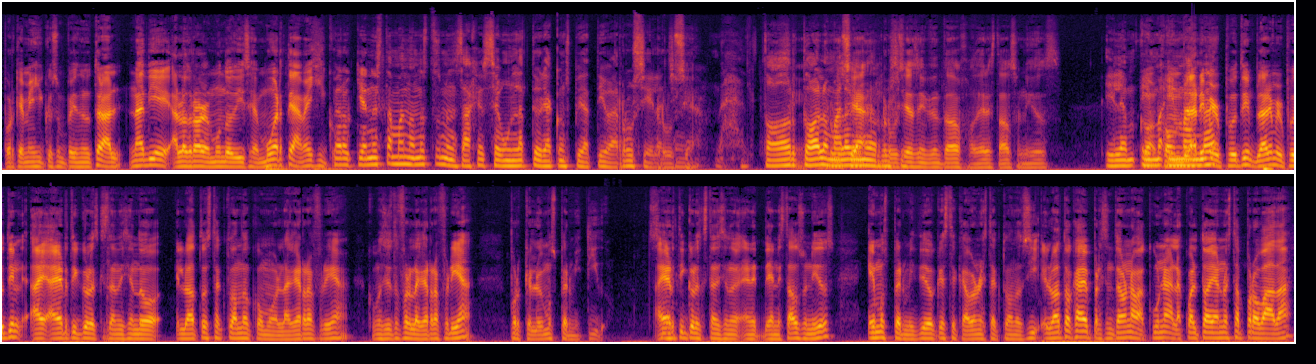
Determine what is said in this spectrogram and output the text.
porque México es un país neutral. Nadie al otro lado del mundo dice muerte a México. Pero ¿quién está mandando estos mensajes según la teoría conspirativa? Rusia y la Rusia. Todo, Sí, todo lo malo viene de Rusia. Rusia se ha intentado joder a Estados Unidos. Y, y Con, y manda- Vladimir Putin, Vladimir Putin, hay, hay artículos que están diciendo el vato está actuando como la Guerra Fría, como si esto fuera la Guerra Fría, porque lo hemos permitido. Hay artículos que están diciendo en, en Estados Unidos hemos permitido que este cabrón esté actuando así. El vato acaba de presentar una vacuna, la cual todavía no está probada,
